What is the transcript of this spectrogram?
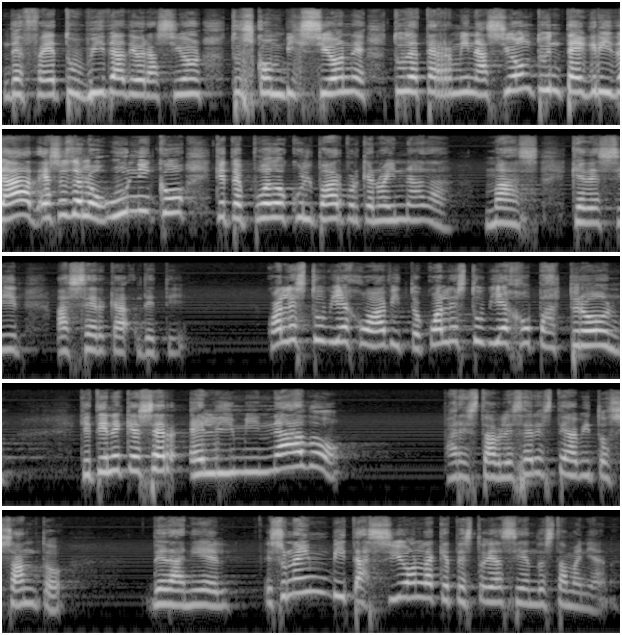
de fe, tu vida de oración, tus convicciones, tu determinación, tu integridad. Eso es de lo único que te puedo culpar porque no hay nada más que decir acerca de ti. ¿Cuál es tu viejo hábito? ¿Cuál es tu viejo patrón que tiene que ser eliminado para establecer este hábito santo de Daniel? Es una invitación la que te estoy haciendo esta mañana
